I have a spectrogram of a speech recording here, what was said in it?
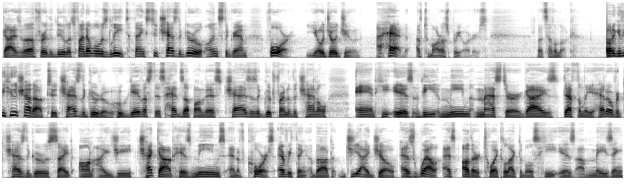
Guys, without further ado, let's find out what was leaked thanks to Chaz the Guru on Instagram for Yo Joe June ahead of tomorrow's pre-orders. Let's have a look. I want to give a huge shout out to Chaz the Guru who gave us this heads up on this. Chaz is a good friend of the channel and he is the meme master. Guys, definitely head over to Chaz the Guru's site on IG. Check out his memes and, of course, everything about G.I. Joe as well as other toy collectibles. He is amazing.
